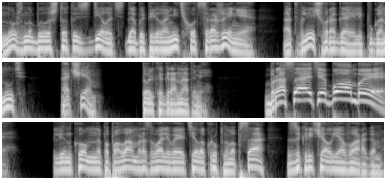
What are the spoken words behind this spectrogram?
Нужно было что-то сделать, дабы переломить ход сражения, отвлечь врага или пугануть. А чем? Только гранатами. «Бросайте бомбы!» Клинком напополам, разваливая тело крупного пса, закричал я варагом.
